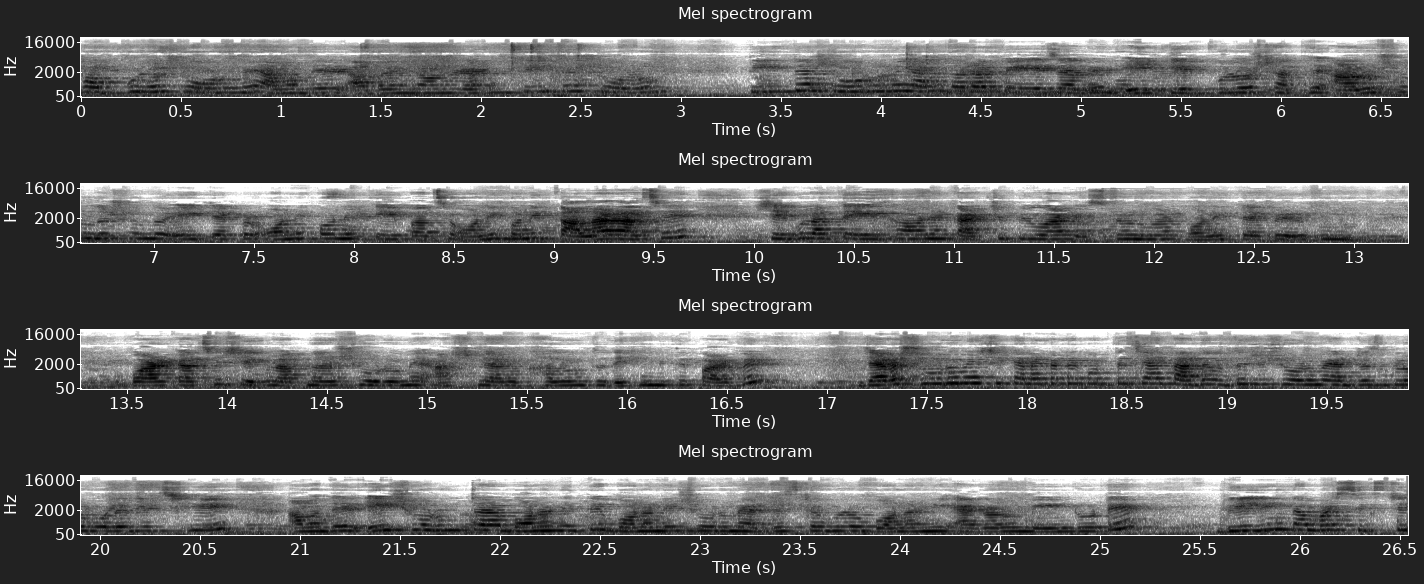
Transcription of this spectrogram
সবগুলো শোরুমে আমাদের আবাই গাউনের এখন তিনটা শোরুম তিনটা শোরুমে আপনারা পেয়ে যাবেন এই কেপগুলোর সাথে। আরও সুন্দর সুন্দর এই টাইপের অনেক অনেক কেপ আছে, অনেক অনেক কালার আছে। সেগুলাতে এই ধরনের কারচুপি ওয়ার্ক স্টোন ওয়ার্ক অনেক টাইপের এরকম ওয়ার্ক আছে। সেগুলো আপনারা শোরুমে আসলে আরও ভালো মতো দেখে নিতে পারবেন। যারা শোরুমে এসে কেনাকাটা করতে চান, তাদের উদ্দেশ্যে শোরুমে অ্যাড্রেসগুলো বলে দিচ্ছি। আমাদের এই শোরুমটা বনানীতে, বনানী শোরুম অ্যাড্রেসটা হলো বনানী এগারো মেইন রোডে বিল্ডিং নাম্বার সিক্সটি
